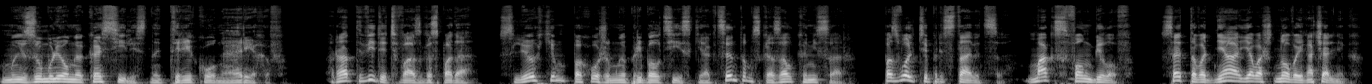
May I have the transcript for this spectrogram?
Мы изумленно косились над терриком и орехов. «Рад видеть вас, господа!» С легким, похожим на прибалтийский акцентом, сказал комиссар. «Позвольте представиться. Макс фон Белов. С этого дня я ваш новый начальник.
